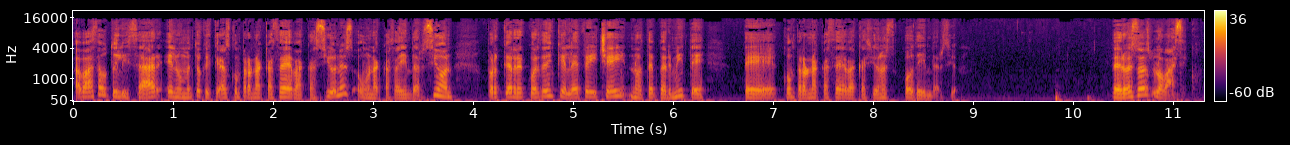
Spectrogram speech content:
vas a utilizar el momento que quieras comprar una casa de vacaciones o una casa de inversión, porque recuerden que el FHA no te permite eh, comprar una casa de vacaciones o de inversión. Pero eso es lo básico.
